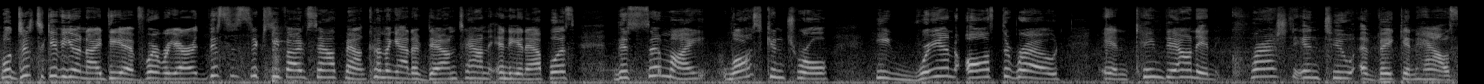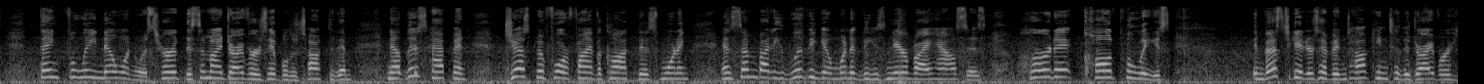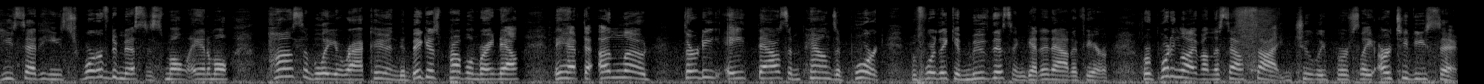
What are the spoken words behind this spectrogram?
Well, just to give you an idea of where we are, this is 65 southbound coming out of downtown Indianapolis. This semi lost control. He ran off the road and came down and crashed into a vacant house. Thankfully, no one was hurt. The semi driver was able to talk to them. Now, this happened just before 5 o'clock this morning, and somebody living in one of these nearby houses heard it, called police. Investigators have been talking to the driver. He said he swerved to miss a small animal, possibly a raccoon. The biggest problem right now, they have to unload 38,000 pounds of pork before they can move this and get it out of here. Reporting live on the south side, Julie Persley, RTV6.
